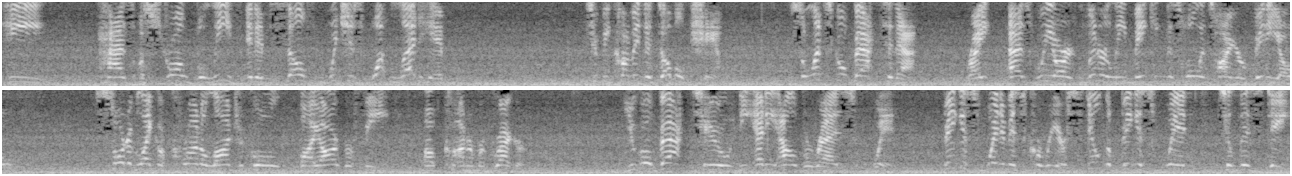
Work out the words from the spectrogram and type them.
he has a strong belief in himself, which is what led him to becoming a double champ. So let's go back to that, right? As we are literally making this whole entire video sort of like a chronological biography of Conor McGregor. You go back to the Eddie Alvarez win. Biggest win of his career, still the biggest win till this date.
